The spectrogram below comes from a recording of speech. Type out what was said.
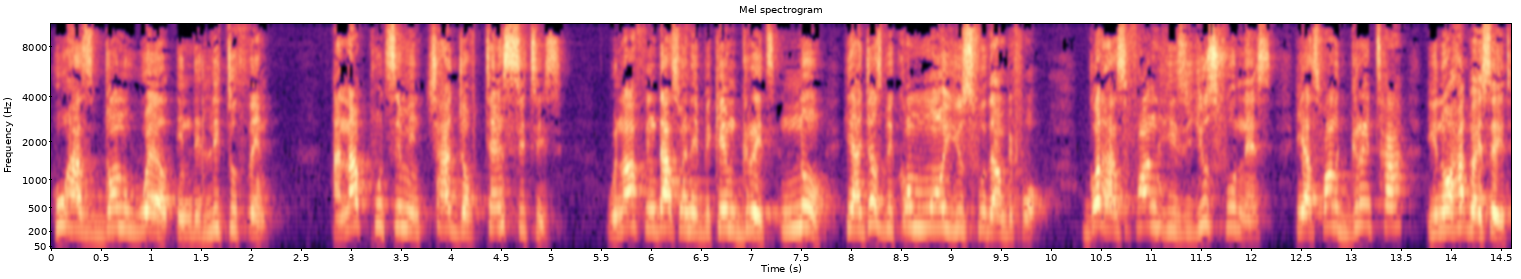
who has done well in the little thing and now puts him in charge of 10 cities. We now think that's when he became great. No, he had just become more useful than before. God has found his usefulness. He has found greater, you know, how do I say it?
